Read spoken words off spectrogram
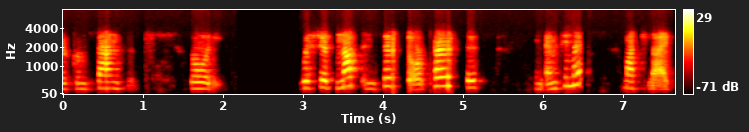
circumstances, stories. We should not insist or persist in emptiness, much like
